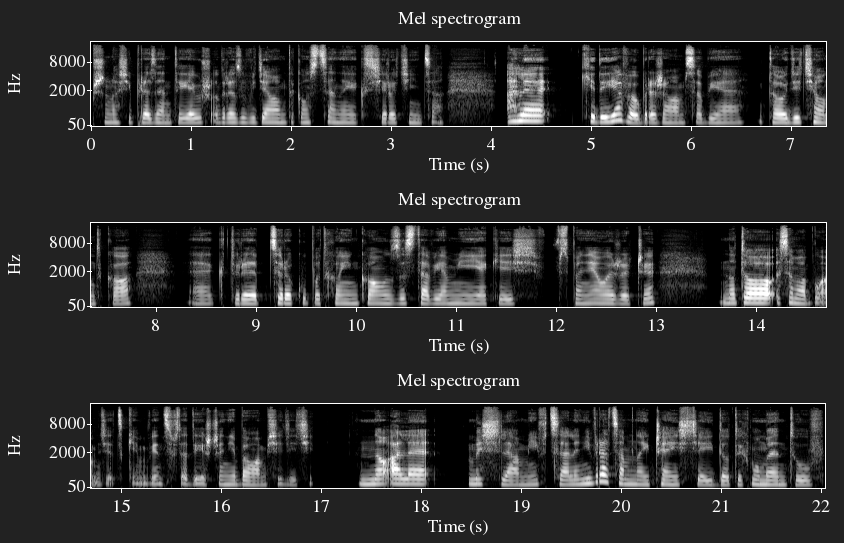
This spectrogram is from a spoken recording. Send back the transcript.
przynosi prezenty. Ja już od razu widziałam taką scenę jak z sierocińca. Ale kiedy ja wyobrażałam sobie to dzieciątko, które co roku pod choinką zostawia mi jakieś wspaniałe rzeczy, no to sama byłam dzieckiem, więc wtedy jeszcze nie bałam się dzieci. No ale myślami wcale nie wracam najczęściej do tych momentów,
